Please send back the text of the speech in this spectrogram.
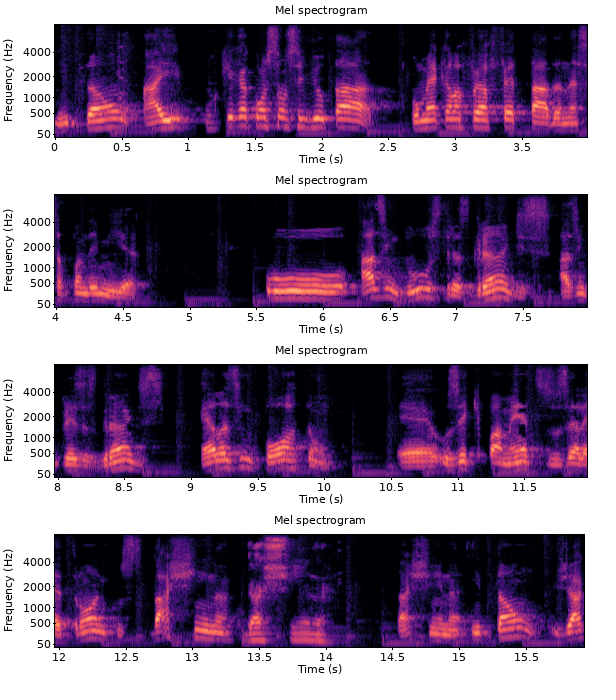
Então, aí, por que, que a construção civil tá. Como é que ela foi afetada nessa pandemia? O, as indústrias grandes, as empresas grandes, elas importam é, os equipamentos, os eletrônicos da China. Da China. Da China. Então, já,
